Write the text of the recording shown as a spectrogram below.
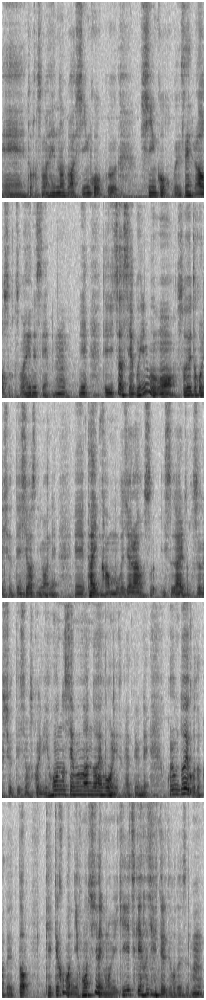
えー、とかその辺の新興国、新興国ですね。ラオスとかその辺ですね。うん。で、で実はセブンイレブンもそういうところに出店してます。今はね。えー、タイ、カンボジア、ラオス、イスラエルとかそういうとこ出店してます。これ日本のセブンアイ・ホールディングスがやってるんで、これもどういうことかというと、結局もう日本市場にもう見切りつけ始めてるってことですよ。うん。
